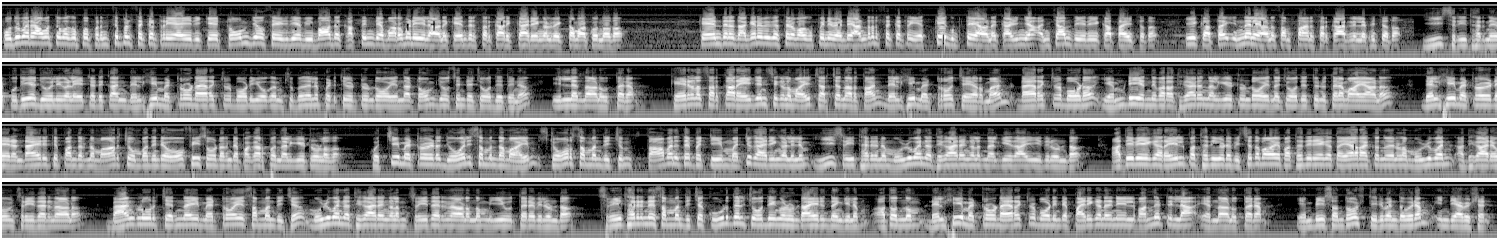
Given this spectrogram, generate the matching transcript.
പൊതുമരാമത്ത് വകുപ്പ് പ്രിൻസിപ്പൽ സെക്രട്ടറിയായിരിക്കെ ടോം ജോസ് എഴുതിയ വിവാദ കത്തിന്റെ മറുപടിയിലാണ് കേന്ദ്ര സർക്കാർ ഇക്കാര്യങ്ങൾ വ്യക്തമാക്കുന്നത്. കേന്ദ്ര നഗരവികസന വകുപ്പിന് വേണ്ടി അണ്ടർ സെക്രട്ടറി എസ് കെ ഗുപ്തയാണ് കഴിഞ്ഞ അഞ്ചാം തീയതി കത്തയച്ചത് ഈ കത്ത് ഇന്നലെയാണ് സംസ്ഥാന സർക്കാരിന് ലഭിച്ചത്. ഇ ശ്രീധരനെ പുതിയ ജോലികൾ ഏറ്റെടുക്കാൻ ഡൽഹി മെട്രോ ഡയറക്ടർ ബോർഡ് യോഗം ചുമതലപ്പെടുത്തിയിട്ടുണ്ടോ എന്ന ടോം ജോസിന്റെ ചോദ്യത്തിന് ഇല്ലെന്നാണ് ഉത്തരം. കേരള സർക്കാർ ഏജൻസികളുമായി ചർച്ച നടത്താൻ Delhi metro chairman director board M എന്നിവർ അധികാരം നൽകിയിട്ടുണ്ടോ എന്ന ചോദ്യത്തിന് ഉത്തരമായാണ് ഡൽഹി മെട്രോയുടെ രണ്ടായിരത്തി പന്ത്രണ്ട് മാർച്ച് ഒമ്പതിന്റെ ഓഫീസ് ഓർഡറിന്റെ പകർപ്പ് നൽകിയിട്ടുള്ളത്. കൊച്ചി മെട്രോയുടെ ജോലി സംബന്ധമായും സ്റ്റോർ സംബന്ധിച്ചും സ്ഥാപനത്തെപ്പറ്റിയും മറ്റു കാര്യങ്ങളിലും ഇ ശ്രീധരന് മുഴുവൻ അധികാരങ്ങളും നൽകിയതായി ഇതിലുണ്ട്. അതിവേഗ റെയിൽ പദ്ധതിയുടെ വിശദമായ പദ്ധതിരേഖ തയ്യാറാക്കുന്നതിനുള്ള മുഴുവൻ അധികാരവും ശ്രീധരനാണ്. ബാംഗ്ലൂർ ചെന്നൈ മെട്രോയെ സംബന്ധിച്ച് മുഴുവൻ അധികാരങ്ങളും ശ്രീധരനാണെന്നും ഈ ഉത്തരവിലുണ്ട്. ശ്രീധരനെ സംബന്ധിച്ച കൂടുതൽ ചോദ്യങ്ങൾ ഉണ്ടായിരുന്നെങ്കിലും അതൊന്നും ഡൽഹി മെട്രോ ഡയറക്ടർ ബോർഡിന്റെ പരിഗണനയിൽ വന്നിട്ടില്ല എന്നാണ് ഉത്തരം. M Santhosh Thiruvananthapuram India vision.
